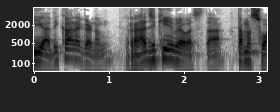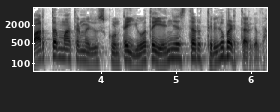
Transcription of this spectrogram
ఈ అధికార గణం రాజకీయ వ్యవస్థ తమ స్వార్థం మాత్రమే చూసుకుంటే యువత ఏం చేస్తారు? తిరగబడతారు కదా.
